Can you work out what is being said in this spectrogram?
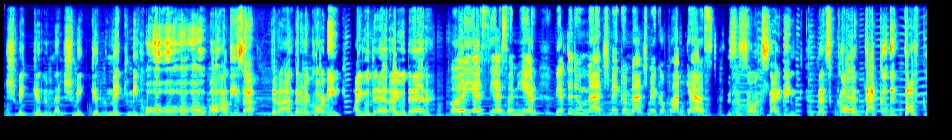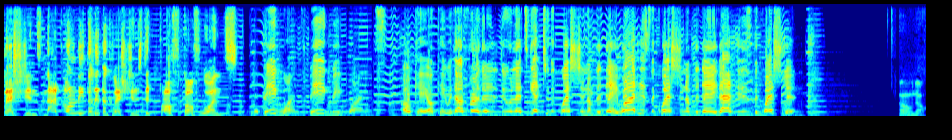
matchmaker, matchmaker, make me. Oh, oh, oh, oh, oh, oh, Aleeza, they're on the recording. Are you there? Are you there? Oh, yes, yes, I'm here. We have to do Matchmaker, Matchmaker podcast. This is so exciting. Let's go and tackle the tough questions. Not only the little questions, the tough, tough ones. The big ones, big, big ones. Okay, okay, without further ado, let's get to the question of the day. What is the question of the day? That is the question. Oh, no.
